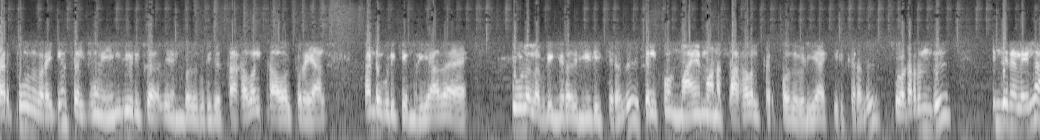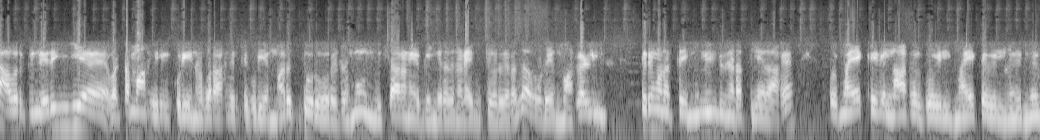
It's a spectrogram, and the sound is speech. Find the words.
தற்போது வரைக்கும் செல்போன் எங்கு இருக்கிறது என்பது குறித்த தகவல் காவல்துறையால் கண்டுபிடிக்க முடியாத சூழல் அப்படிங்கிறது நீடிக்கிறது. செல்போன் மாயமான தகவல் தற்போது வெளியாகி இருக்கிறது. தொடர்ந்து இந்த நிலையில அவருக்கு நெருங்கிய வட்டமாக இருக்கக்கூடிய நபராக இருக்கக்கூடிய மருத்துவர் ஒருடமும் விசாரணை அப்படிங்கிறது நடைபெற்று வருகிறது. அவருடைய மகளின் திருமணத்தை முன்னின்று நடத்தியதாக ஒரு மயக்கவில் நாகர்கோவில் மயக்கவில்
